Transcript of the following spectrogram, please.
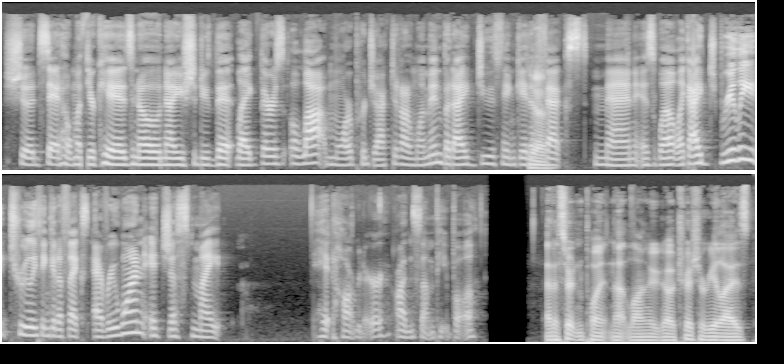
should stay at home with your kids. No, now you should do that. Like there's a lot more projected on women, but I do think it yeah. affects men as well. Like I really truly think it affects everyone. It just might hit harder on some people. At a certain point not long ago, Tricia realized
